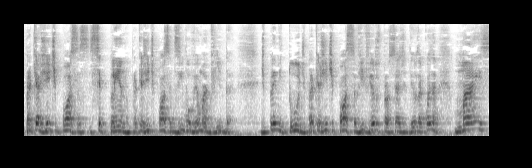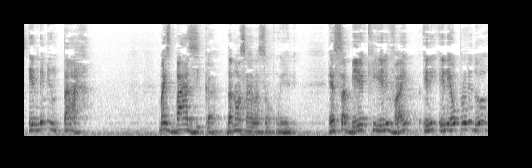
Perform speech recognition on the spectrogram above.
para que a gente possa ser pleno, para que a gente possa desenvolver uma vida de plenitude, para que a gente possa viver os processos de Deus, a coisa mais elementar mais básica da nossa relação com Ele. É saber que Ele vai, Ele, ele é o provedor.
